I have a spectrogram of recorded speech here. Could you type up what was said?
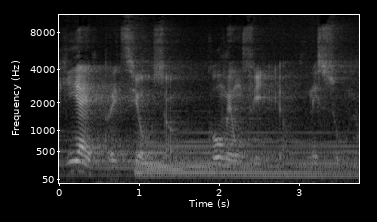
chi è prezioso come un figlio? Nessuno.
